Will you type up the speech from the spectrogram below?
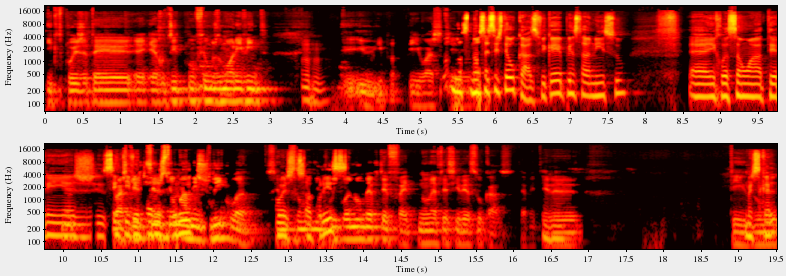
e que depois até é, é reduzido para um filmes de uma hora e vinte. Uhum. E, e, e, eu acho que. Não, não sei se este é o caso, fiquei a pensar nisso uh, em relação a terem hum. as 120 horas de brutos. em película, pois, só por isso. película não deve ter feito, não deve ter sido esse o caso. Devem ter uhum. Eh, tido mas, calhar...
